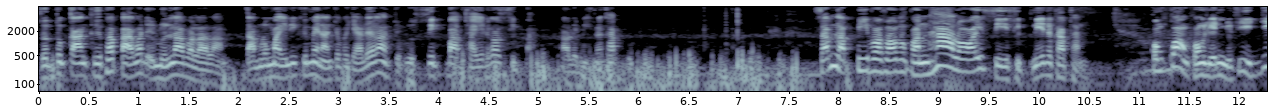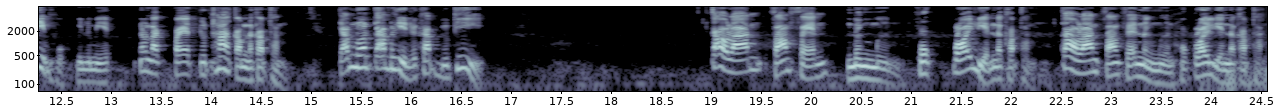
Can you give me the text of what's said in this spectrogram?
ส่วนตรงกลางคือพระปางวัดอรุณราชวรารามตามลงมาอีกนี่คือแม่น้ำเจ้าพระยาและล่างจุดสิบบาทไทยแล้วก็สิบบาทอาราบิกนะครับ สำหรับปีพศ 2540 นี้นะครับท่านความกว้างของเหรียญอยู่ที่ 26มิลลิเมตรน้ำหนัก 8.5 กรัมนะครับท่านจำนวนการผลิตนะครับอยู่ที่9ล้าน3แสน1หมื่น600 เหรียญนะครับท่าน9ล้าน3แสน1หมื่น600 เหรียญนะครับท่าน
